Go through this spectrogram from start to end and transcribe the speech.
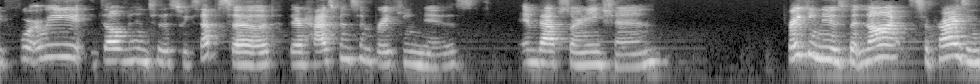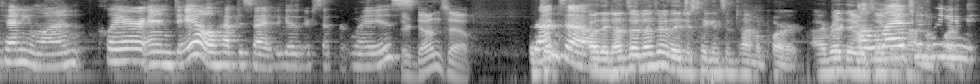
Before we delve into this week's episode, there has been some breaking news in Bachelor Nation. Breaking news, but not surprising to anyone. Claire and Dale have decided to go their separate ways. They're donezo. Dunzo. Are they Dunzo Dunzo? Or are they just taking some time apart? I read they were taking time apart. allegedly,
